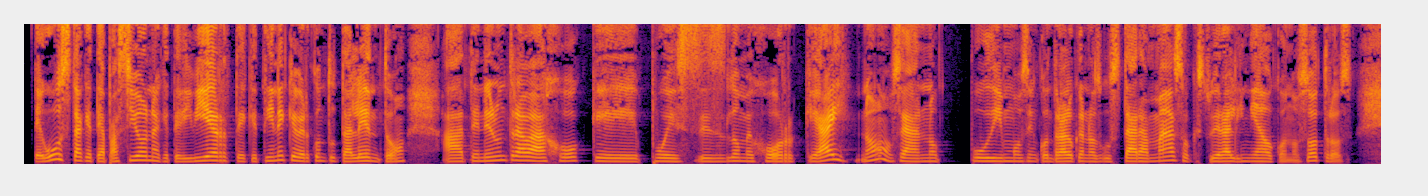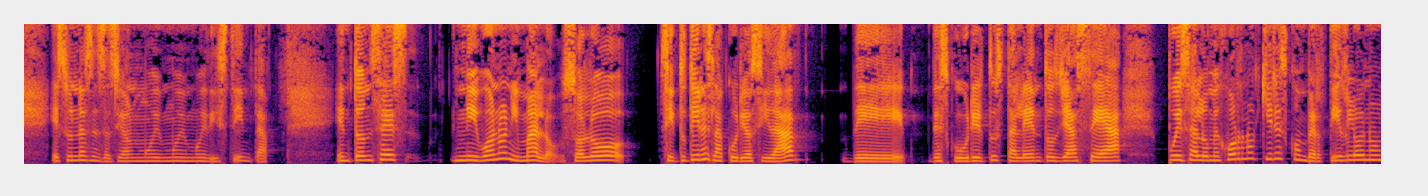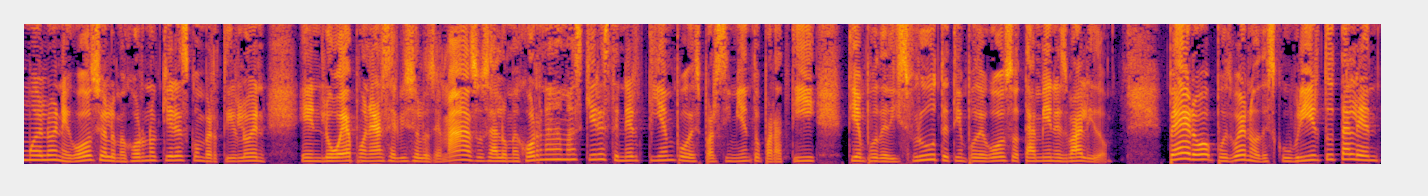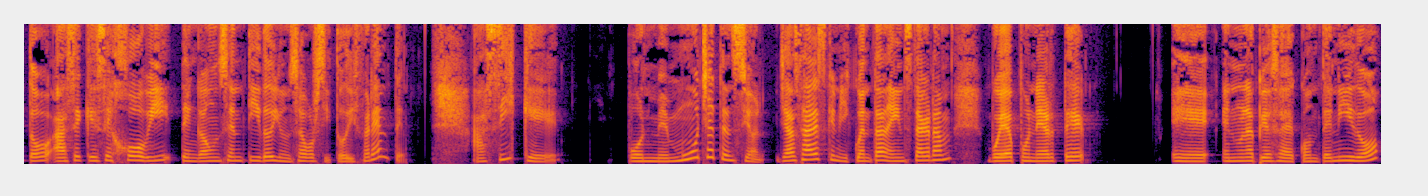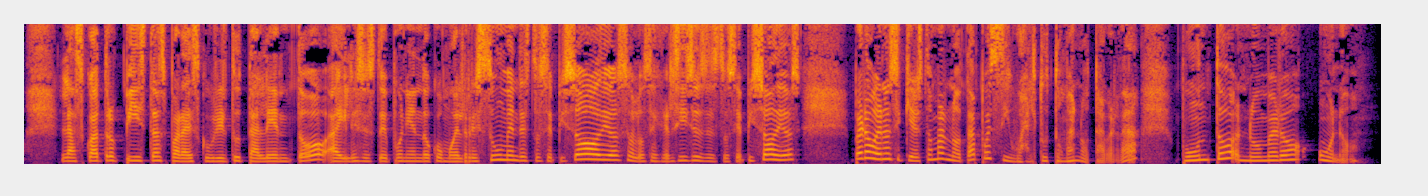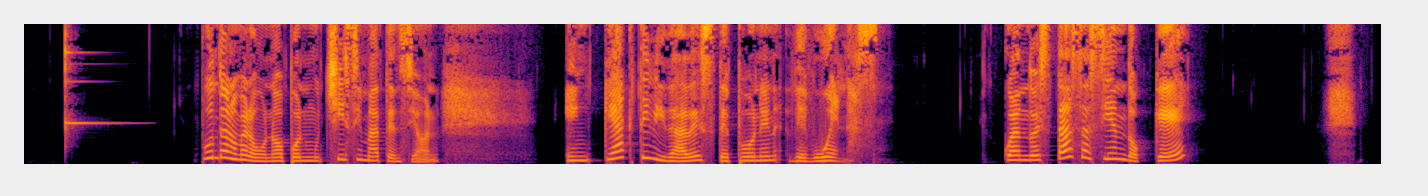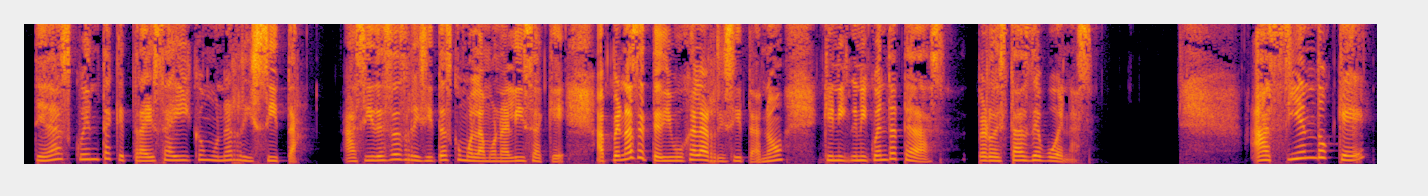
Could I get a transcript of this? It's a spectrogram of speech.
te gusta, que te apasiona, que te divierte, que tiene que ver con tu talento, a tener un trabajo que pues es lo mejor que hay, ¿no? O sea, no pudimos encontrar lo que nos gustara más o que estuviera alineado con nosotros. Es una sensación muy, muy, muy distinta. Entonces, ni bueno ni malo, solo si tú tienes la curiosidad de descubrir tus talentos, ya sea pues a lo mejor no quieres convertirlo en un modelo de negocio, a lo mejor no quieres convertirlo en, en lo voy a poner al servicio de los demás, o sea, a lo mejor nada más quieres tener tiempo de esparcimiento para ti, tiempo de disfrute, tiempo de gozo, también es válido. Pero, pues bueno, descubrir tu talento hace que ese hobby tenga un sentido y un saborcito diferente. Así que, ponme mucha atención. Ya sabes que en mi cuenta de Instagram voy a ponerte eh, en una pieza de contenido, las cuatro pistas para descubrir tu talento. Ahí les estoy poniendo como el resumen de estos episodios o los ejercicios de estos episodios. Pero bueno, si quieres tomar nota, pues igual tú toma nota, ¿verdad? Punto número uno. Punto número uno, pon muchísima atención. ¿En qué actividades te ponen de buenas? Cuando estás haciendo qué, te das cuenta que traes ahí como una risita. Así de esas risitas como la Mona Lisa, que apenas se te dibuja la risita, ¿no? Que ni, ni cuenta te das, pero estás de buenas. Haciendo que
